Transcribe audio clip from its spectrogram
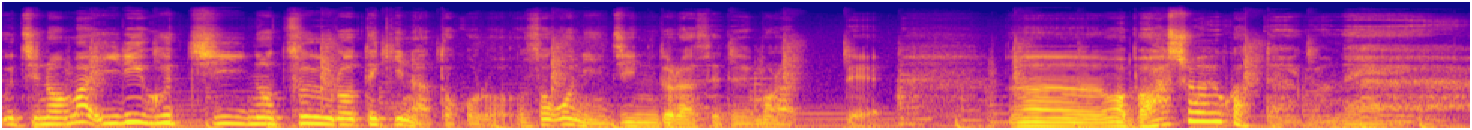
うちの、まあ、入り口の通路的なところそこに陣取らせてもらってうん、まあ、場所は良かったんやけどね。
